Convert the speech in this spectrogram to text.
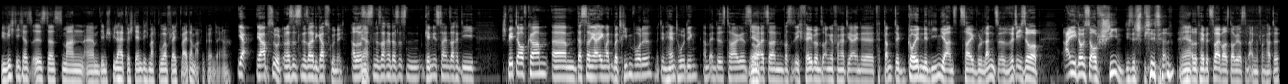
wie wichtig das ist, dass man ähm, dem Spieler halt verständlich macht, wo er vielleicht weitermachen könnte, ja. Ja, ja, absolut. Und das ist eine Sache, die gab es früher nicht. Also das ja. ist eine Sache, das ist eine Game Design-Sache, die später aufkam, ähm, das dann ja irgendwann übertrieben wurde mit den Handholding am Ende des Tages. So, als dann, was weiß ich, Fable und so angefangen hat, ja eine verdammte goldene Linie anzuzeigen, wo du lang, also wirklich so, eigentlich läufst du auf Schienen, dieses Spiel dann. Ja. Also Fable 2 war es, glaube ich, was dann angefangen hatte,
